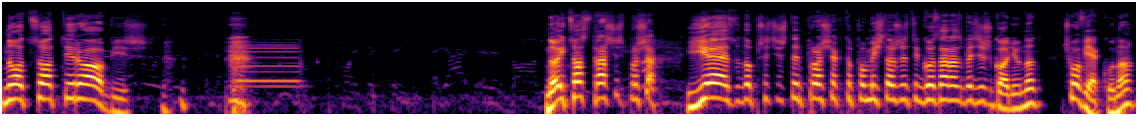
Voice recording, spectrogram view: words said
No co ty robisz? No i co, straszysz prosiak? Jezu, no przecież ten prosiak to pomyślał, że ty go zaraz będziesz gonił. No, człowieku, no.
